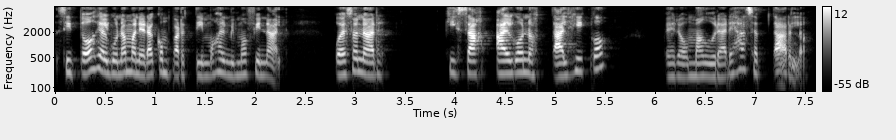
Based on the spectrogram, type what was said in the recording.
Si todos de alguna manera compartimos el mismo final, puede sonar quizás algo nostálgico, pero madurar es aceptarlo.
